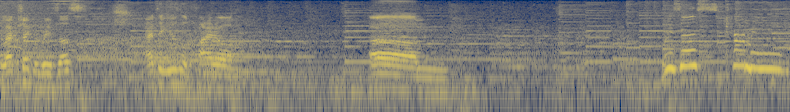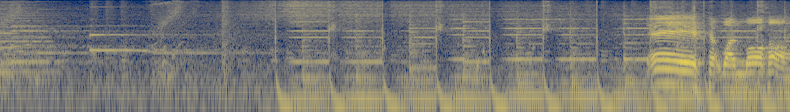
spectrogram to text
Let's check the results. I think this is the final. Um. Results coming. Hey, one more. One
